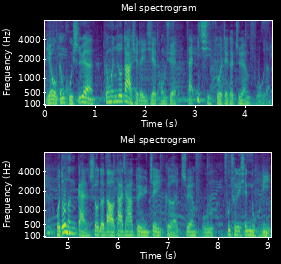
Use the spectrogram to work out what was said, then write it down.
也有跟湖师院、跟温州大学的一些同学在一起做这个志愿服务的，我都能感受得到大家对于这个志愿服务付出的一些努力，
